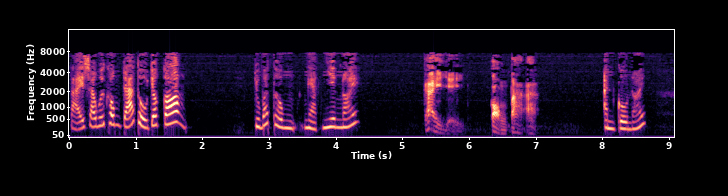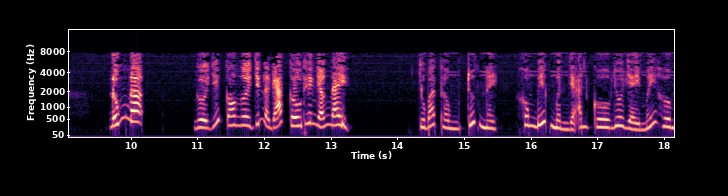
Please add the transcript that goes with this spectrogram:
tại sao ngươi không trả thù cho con? Chu bá thông ngạc nhiên nói. Cái gì? Con ta à? Anh cô nói đúng đó. Người giết con ngươi chính là gã cừu thiên nhận này. Chu bá thông trước nay không biết mình và anh cô vui vầy mấy hôm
